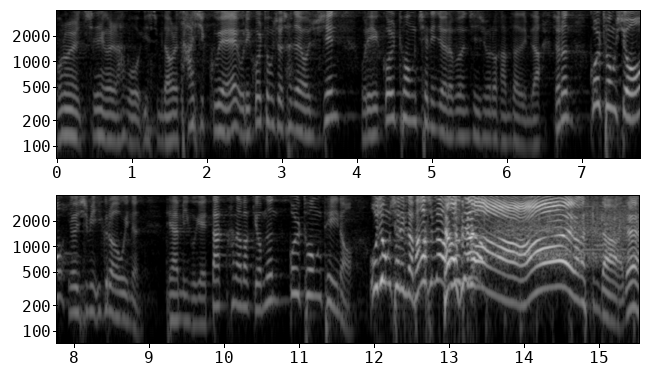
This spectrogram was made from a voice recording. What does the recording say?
오늘 진행을 하고 있습니다. 오늘 49회 우리 꼴통쇼 찾아와 주신 우리 꼴통 챌린저 여러분 진심으로 감사드립니다. 저는 꼴통쇼 열심히 이끌어가고 있는 대한민국에 딱 하나밖에 없는 꼴통 테이너 오종철입니다. 반갑습니다. 반갑습니다 아, 반갑습니다 네.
